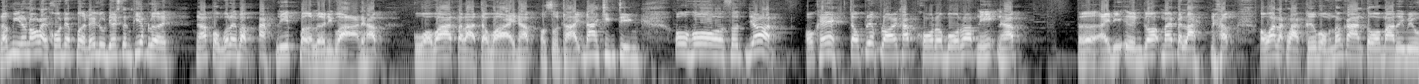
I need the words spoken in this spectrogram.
แล้วมีน้องๆหลายคนเนี่ยเปิดได้รูเดสกันเพียบเลยนะครับผมก็เลยแบบอะรีบเปิดเลยดีกว่านะครับ กลัวว่าตลาดจะวายนะครับเอาสุดท้ายได้จริง ๆ โอ้โหสุดยอด โอเค จบเรียบร้อยครับโคโรโบรอบนี้นะครับเออไอดีอื่นก็ไม่เป็นไรนะครับ เพราะว่าหลักๆ คือผมต้องการตัวมารีวิว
